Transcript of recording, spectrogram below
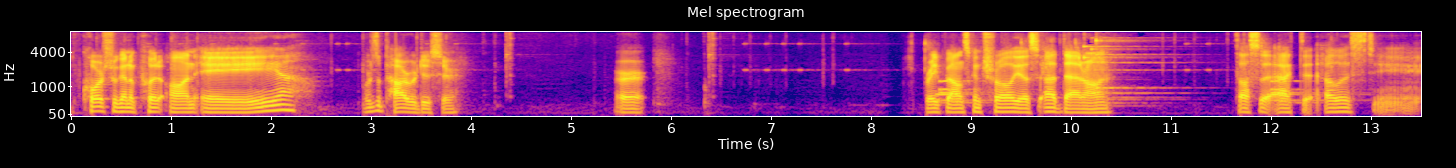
of course, we're gonna put on a... Where's the power reducer? Or... Brake balance control. Yes, add that on. It's also active LSD.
